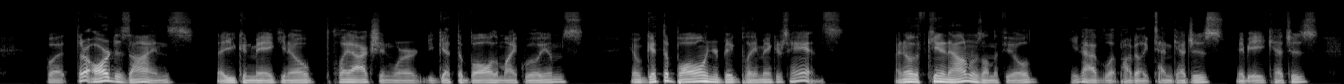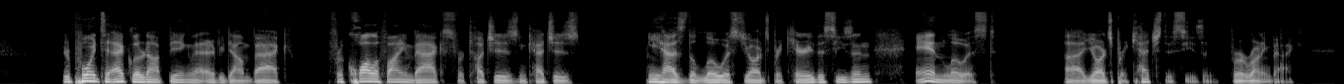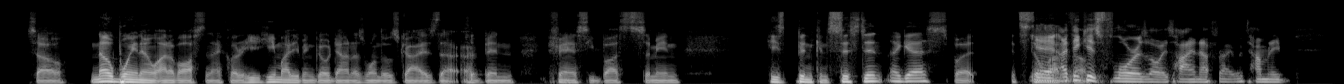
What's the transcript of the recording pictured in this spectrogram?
But there are designs that you can make, you know, play action where you get the ball to Mike Williams you know, get the ball in your big playmakers' hands. I know if Keenan Allen was on the field, he'd have probably like 10 catches, maybe eight catches. Your point to Ekeler not being that every down back for qualifying backs for touches and catches, he has the lowest yards per carry this season and lowest uh, yards per catch this season for a running back. So no bueno out of Austin Ekeler. He he might even go down as one of those guys that have been fantasy busts. I mean, he's been consistent, I guess, but it's still yeah, I think his floor is always high enough, right? With how many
